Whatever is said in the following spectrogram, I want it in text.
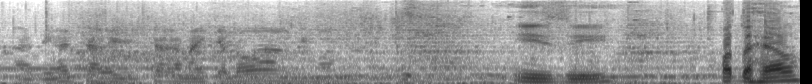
Nah, tinggal cari cara naiknya doang gimana. Easy. What the hell?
